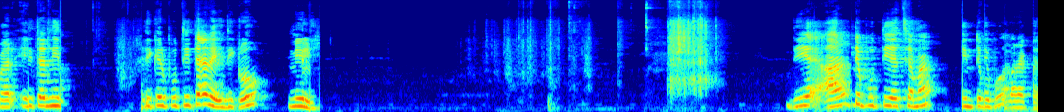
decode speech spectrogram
এবার এইটা নীল, এদিকের পুঁতিটা আর এইদিকেও নীল। দিয়ে আর তিনটে পুঁতি আছে আমার, তিনটে নেব, আবার একটা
